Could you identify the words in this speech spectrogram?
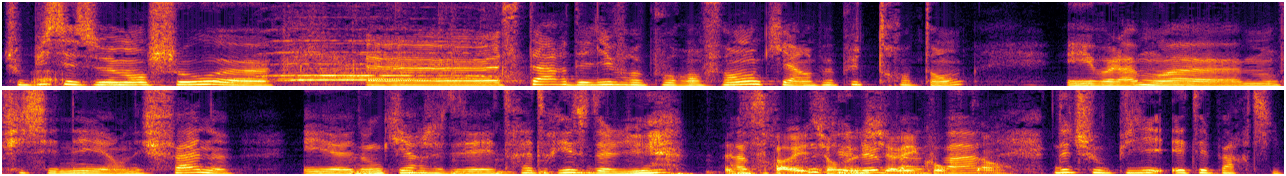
Choupi, ah. c'est ce manchot, star des livres pour enfants, qui a un peu plus de 30 ans et voilà, moi, euh, mon fils aîné en est fan. Et euh, donc hier, j'étais très triste de lui La disparition de le Thierry papa de Choupi était parti.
